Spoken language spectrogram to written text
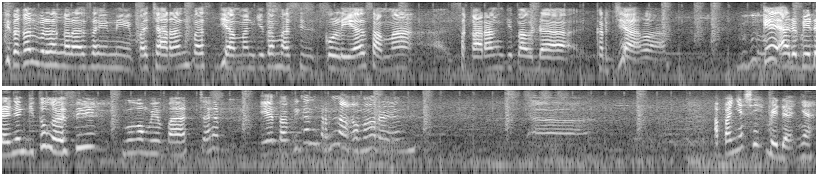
kita kan pernah ngerasain nih pacaran pas zaman kita masih kuliah sama sekarang kita udah kerja lah Oke, ada bedanya gitu nggak sih? gue nggak punya pacar Ya tapi kan pernah kemarin. Ya, apanya sih bedanya?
